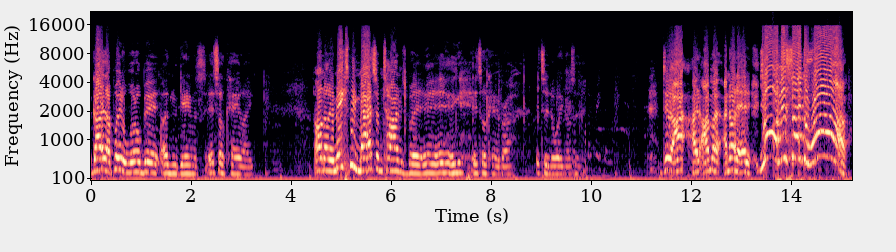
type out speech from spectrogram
guys, I played a little bit in the game. It's it's okay. Like I don't know. It makes me mad sometimes, but it, it, it's okay, bro. It's annoying. also. Dude, I I I'm a, I know how to edit. Yo, I'm inside the rock.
